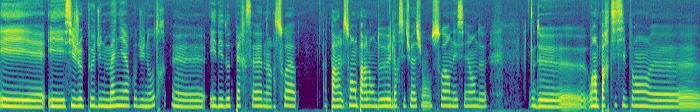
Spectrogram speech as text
Et, et si je peux d'une manière ou d'une autre euh, aider d'autres personnes, soit, en parlant d'eux et de leur situation, soit en essayant de ou en participant euh,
